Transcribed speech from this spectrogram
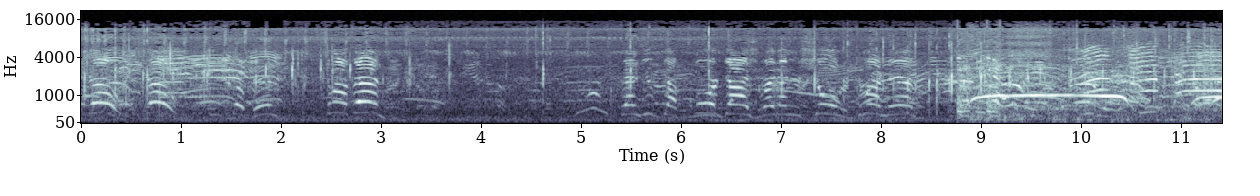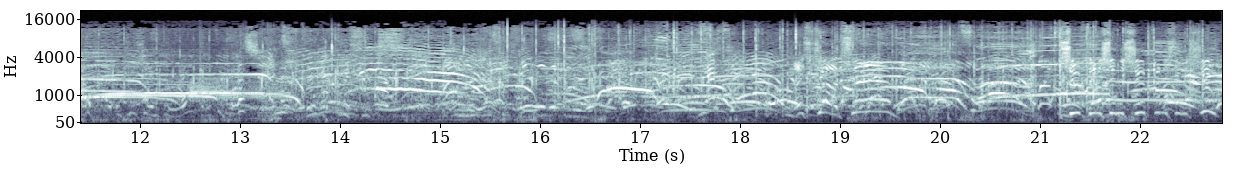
Go, go! Go, Ben. Come on, Ben! Ben, you've got four guys right on your shoulder. Come on, man. Nice job, Sam! Shoot, finish in the chute, finish in the chute!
